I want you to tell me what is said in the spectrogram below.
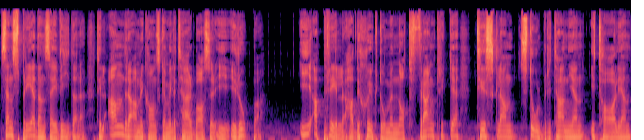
Sen spred den sig vidare till andra amerikanska militärbaser i Europa. I april hade sjukdomen nått Frankrike, Tyskland, Storbritannien, Italien,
